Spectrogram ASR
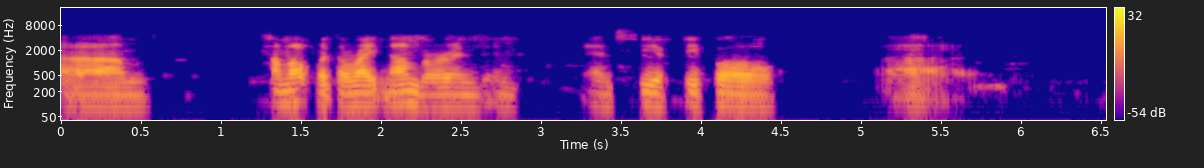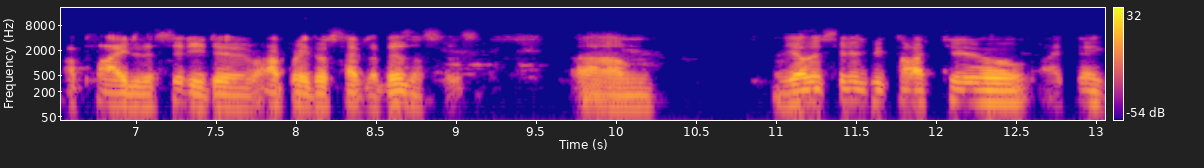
um, come up with the right number and, and, and see if people uh, apply to the city to operate those types of businesses. Um, the other cities we talked to, I think,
